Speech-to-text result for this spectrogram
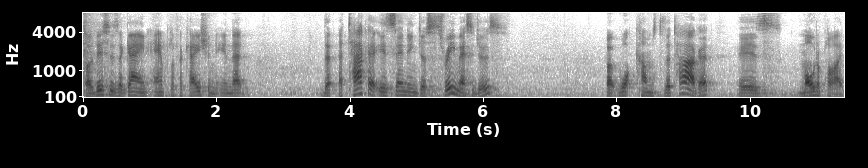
So this is again amplification in that the attacker is sending just three messages, but what comes to the target is multiplied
